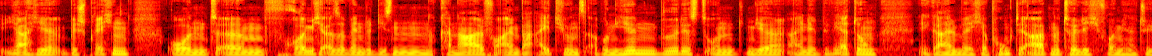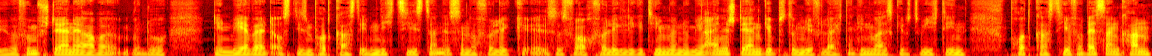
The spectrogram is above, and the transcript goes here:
ja hier besprechen. Und ähm, freue mich also, wenn du diesen Kanal vor allem bei iTunes abonnieren würdest und mir eine Bewertung, egal welcher Punkteart natürlich, ich freue mich natürlich über fünf Sterne, aber wenn du den Mehrwert aus diesem Podcast eben nicht siehst, dann ist es noch völlig, ist es auch völlig legitim, wenn du mir einen Stern gibst und mir vielleicht einen Hinweis gibst, wie ich den Podcast hier verbessern kann.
